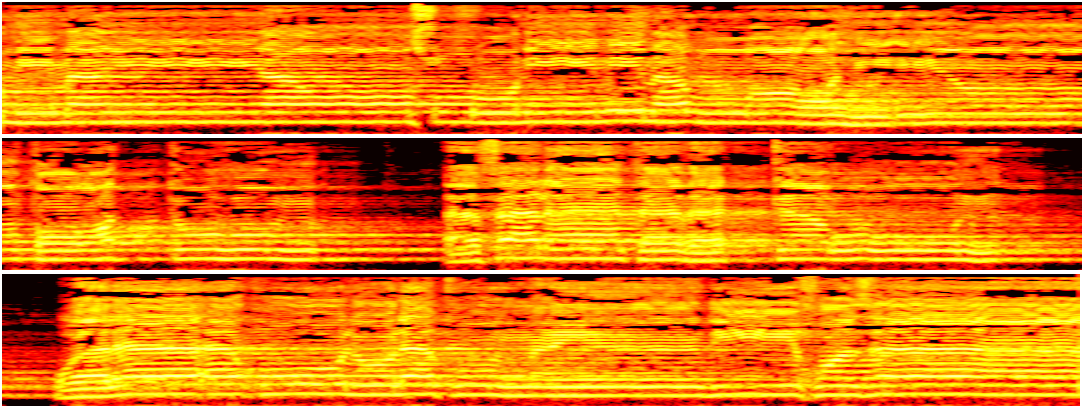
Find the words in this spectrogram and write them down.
قوم من ينصرني من الله إن طردتهم أفلا تذكرون ولا أقول لكم عندي خزائن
